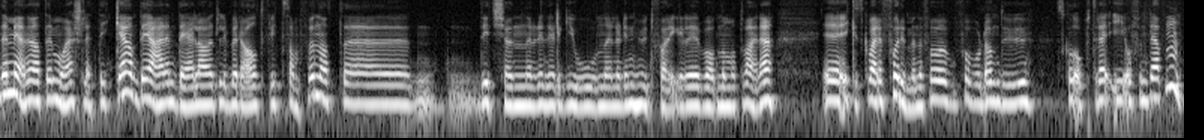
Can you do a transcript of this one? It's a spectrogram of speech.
det, mener jeg at det må jeg slett ikke. Det er en del av et liberalt, fritt samfunn at eh, ditt kjønn eller din religion eller din hudfarge eller hva det nå måtte være, eh, ikke skal være formende for, for hvordan du skal opptre i offentligheten.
